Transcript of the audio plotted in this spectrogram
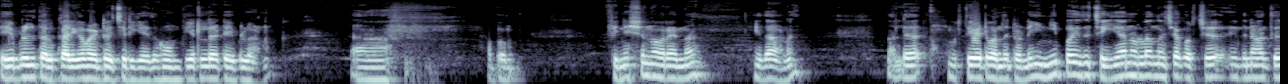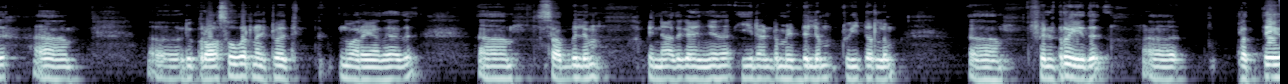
ടേബിളിൽ താൽക്കാലികമായിട്ട് വെച്ചിരിക്കുക ഇത് ഹോം തിയേറ്ററിലെ ടേബിളാണ്. അപ്പം ഫിനിഷ് എന്ന് പറയുന്നത് ഇതാണ്. നല്ല വൃത്തിയായിട്ട് വന്നിട്ടുണ്ട്. ഇനിയിപ്പോൾ ഇത് ചെയ്യാനുള്ളതെന്ന് വെച്ചാൽ കുറച്ച് ഇതിനകത്ത് ഒരു ക്രോസ് ഓവർ നെറ്റ്വർക്ക് എന്ന് പറയും. അതായത് സബിലും പിന്നെ അത് കഴിഞ്ഞ് ഈ രണ്ട് മിഡിലും ട്വിറ്ററിലും ഫിൽട്ടർ ചെയ്ത് പ്രത്യേക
